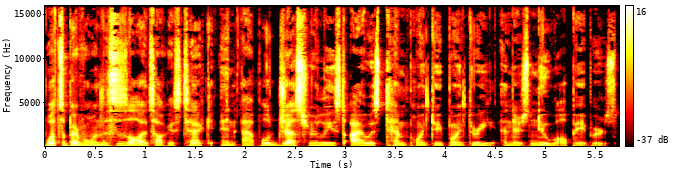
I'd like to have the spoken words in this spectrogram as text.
What's up everyone, this is All I Talk is Tech, and Apple just released iOS 10.3.3 and there's new wallpapers.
